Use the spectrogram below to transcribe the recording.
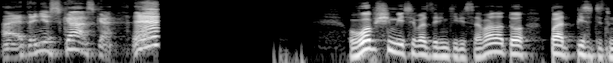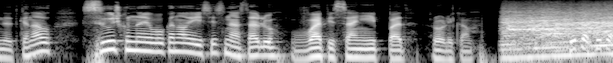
А это не сказка, э? В общем, если вас заинтересовало, то подписывайтесь на этот канал. Ссылочку на его канал я, естественно, оставлю в описании под роликом. Где-то, где-то,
